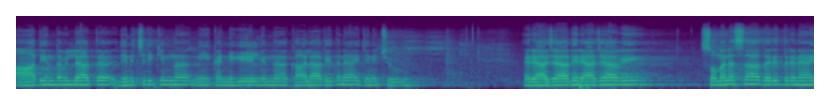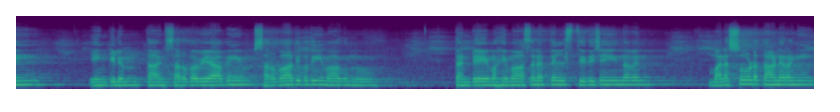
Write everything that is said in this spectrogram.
ആദ്യന്തമില്ലാത്ത ജനിച്ചിരിക്കുന്ന നീ കന്യകയിൽ നിന്ന് കാലാതീതനായി ജനിച്ചു. രാജാതി രാജാവേ സ്വമനസ ദരിദ്രനായി. എങ്കിലും താൻ സർവവ്യാപിയും സർവാധിപതിയുമാകുന്നു. തന്റെ മഹിമാസനത്തിൽ സ്ഥിതി ചെയ്യുന്നവൻ മനസ്സോടെ താണിറങ്ങി.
